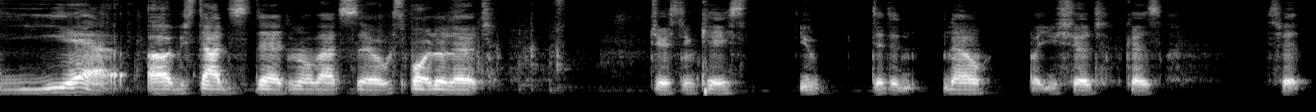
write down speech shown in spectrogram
yeah, um, his dad's dead and all that, so spoiler alert. Just in case you didn't know, but you should, because it's a bit,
